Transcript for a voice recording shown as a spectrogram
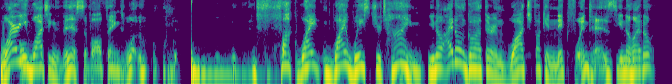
why are you Oh. watching this of all things? What fuck why why waste your time? You know i don't go out there and watch fucking nick fuentes you know? I don't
